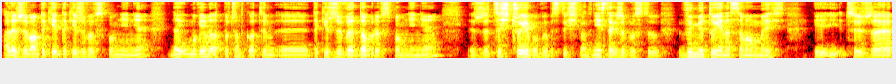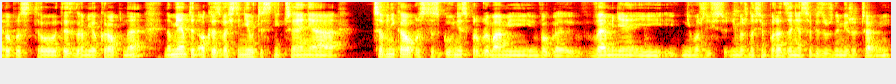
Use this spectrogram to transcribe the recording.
ale że mam takie, takie żywe wspomnienie, no i mówimy od początku o tym, y, takie żywe, dobre wspomnienie, że coś czuję wobec tych świąt, nie jest tak, że po prostu wymiotuję na samą myśl, i, czy że po prostu to jest dla mnie okropne. No miałem ten okres właśnie nieuczestniczenia, co wynikało po prostu z, głównie z problemami w ogóle we mnie i, i niemożnością, niemożnością poradzenia sobie z różnymi rzeczami.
